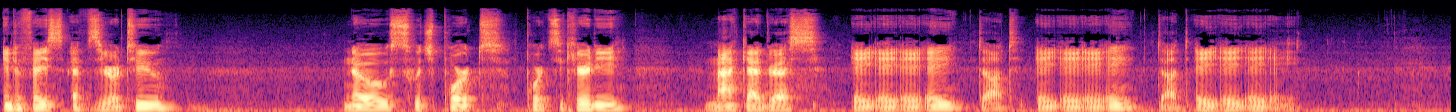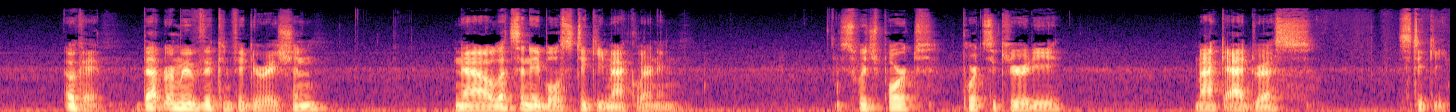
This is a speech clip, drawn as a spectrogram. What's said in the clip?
interface F02, no switch port, port security, MAC address AAAA.AAAA.AAAA. Okay, that removed the configuration. Now let's enable sticky MAC learning. Switch port, port security, MAC address, sticky.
